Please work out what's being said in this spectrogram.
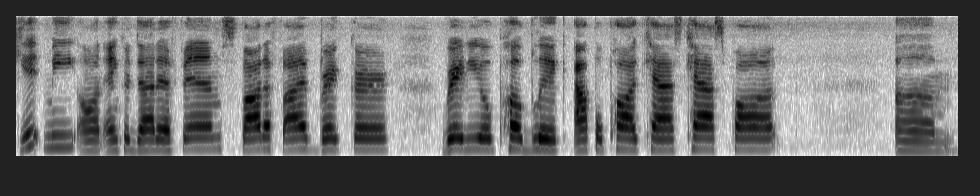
get me on Anchor.fm, Spotify, Breaker, Radio Public, Apple Podcast, Castpod. Um,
